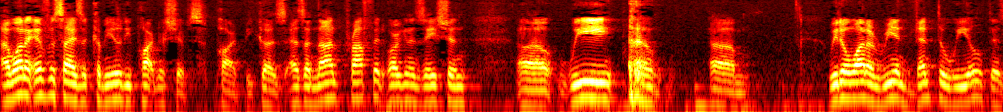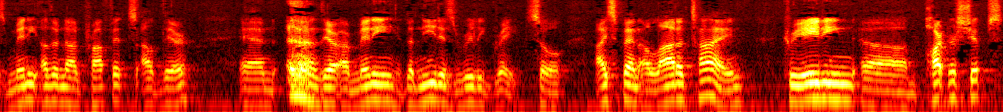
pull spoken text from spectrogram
I want to emphasize the community partnerships part because as a nonprofit organization, uh, we um, we don't want to reinvent the wheel. There's many other nonprofits out there, and there are many. The need is really great. So I spend a lot of time creating um, partnerships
